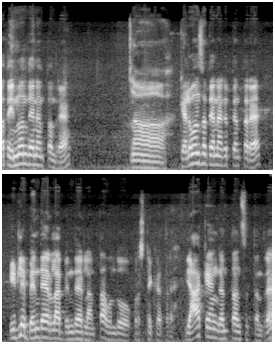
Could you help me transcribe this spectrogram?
ಮತ್ತು ಇನ್ನೊಂದು ಏನಂತಂದರೆ ಕೆಲವೊಂದು ಸತಿ ಏನಾಗುತ್ತೆ ಅಂತಾರೆ, ಇಡ್ಲಿ ಬೆಂದೇ ಇರಲ್ಲ ಬೆಂದೇ ಇರಲ್ಲ ಅಂತ ಒಂದು ಪ್ರಶ್ನೆ ಕೇಳ್ತಾರೆ. ಯಾಕೆ ಹಂಗಂತ ಅನ್ಸುತ್ತೆ ಅಂದರೆ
